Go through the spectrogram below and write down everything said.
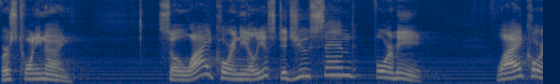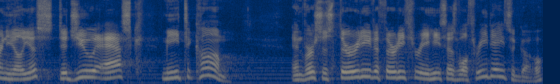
Verse 29. So, why, Cornelius, did you send for me? Why, Cornelius, did you ask me to come? And verses 30 to 33, he says, Well, three days ago,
